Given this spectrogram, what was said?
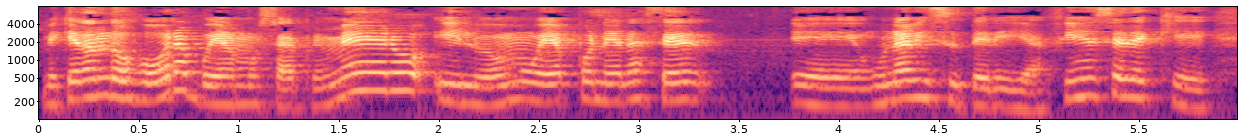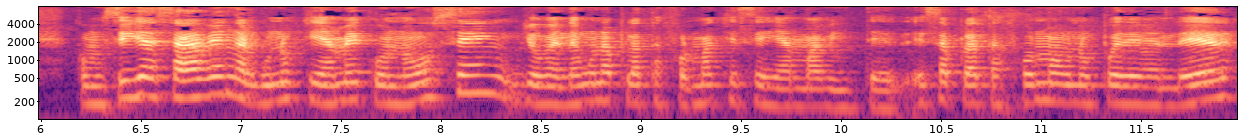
Me quedan dos horas, voy a mostrar primero y luego me voy a poner a hacer eh, una bisutería. Fíjense de que, como si ya saben, algunos que ya me conocen, yo vendo en una plataforma que se llama Vinted. Esa plataforma uno puede vender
